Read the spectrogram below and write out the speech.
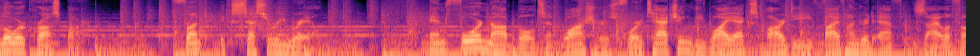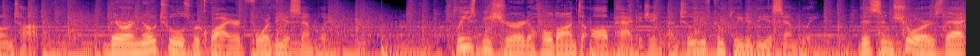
lower crossbar, front accessory rail, and four knob bolts and washers for attaching the YX RD 500F xylophone top. There are no tools required for the assembly. Please be sure to hold on to all packaging until you've completed the assembly. This ensures that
